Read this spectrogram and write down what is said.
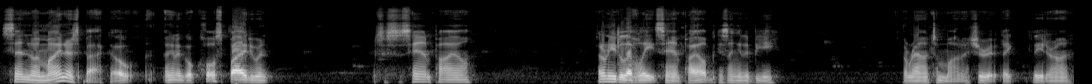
send my miners back out. I'm going to go close by to an, just a sand pile. I don't need a level 8 sand pile because I'm going to be around to monitor it like later on.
